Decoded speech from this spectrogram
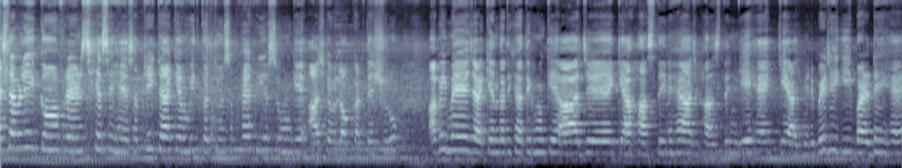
असलम फ्रेंड्स, कैसे हैं सब? ठीक ठाक है? उम्मीद करती हूँ सब खैर से होंगे। आज का ब्लॉग करते हैं शुरू। अभी मैं जाके अंदर दिखाती हूँ कि आज क्या ख़ास दिन है। आज ख़ास दिन ये है कि आज मेरे बेटे की बर्थडे है।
